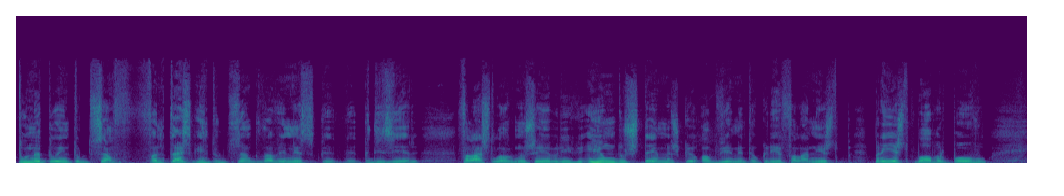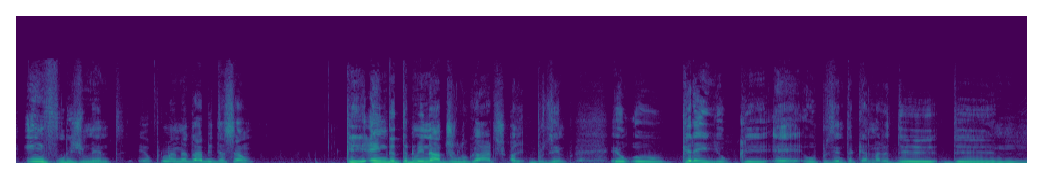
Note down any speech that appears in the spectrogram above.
tu, na tua introdução, fantástica introdução, que dava imenso que, que, que dizer, falaste logo no sem-abrigo, e um dos temas que, obviamente, eu queria falar neste, para este pobre povo, infelizmente, é o problema da habitação que em determinados lugares, olha, por exemplo, eu, eu, creio que é o Presidente da Câmara de, de,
